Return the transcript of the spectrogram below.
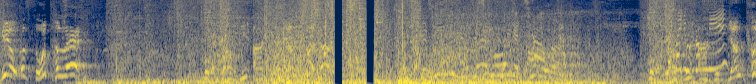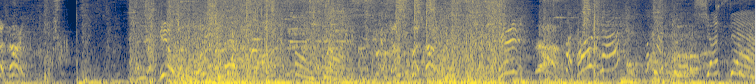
跳个索塔嘞。不着急我杨克在跳索塔嘞放下杨克在快跑起来 shut down.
